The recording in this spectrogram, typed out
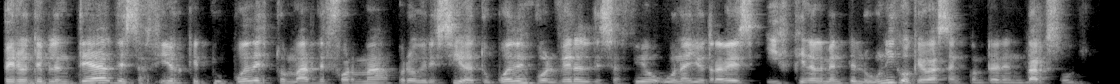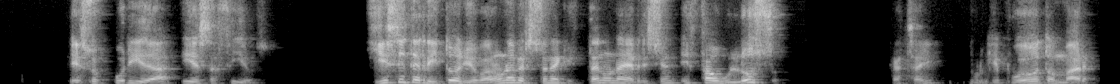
pero te plantea desafíos que tú puedes tomar de forma progresiva. Tú puedes volver al desafío una y otra vez y finalmente lo único que vas a encontrar en Dark Souls es oscuridad y desafíos. Y ese territorio para una persona que está en una depresión es fabuloso. ¿Cachai? Porque puedo tomar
